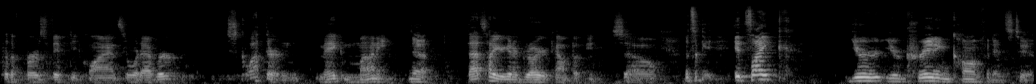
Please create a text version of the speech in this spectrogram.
for the first 50 clients or whatever, just go out there and make money. Yeah. That's how you're gonna grow your company. So It's like, it's like you're you're creating confidence too.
